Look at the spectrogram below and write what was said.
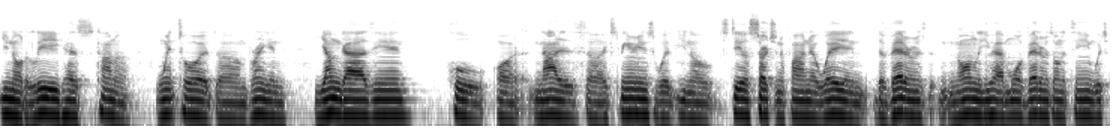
you know, the league has kind of went toward um, bringing young guys in who are not as uh, experienced with, you know, still searching to find their way, and the veterans. Normally, you have more veterans on the team, which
